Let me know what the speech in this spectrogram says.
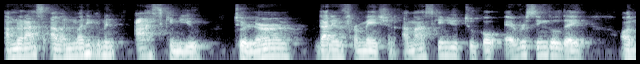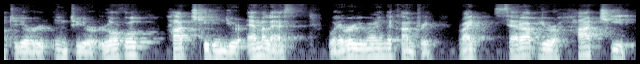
I'm not asking, I'm not even asking you to learn that information. I'm asking you to go every single day onto your into your local hot sheet in your MLS, whatever you are in the country, right? Set up your hot sheet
